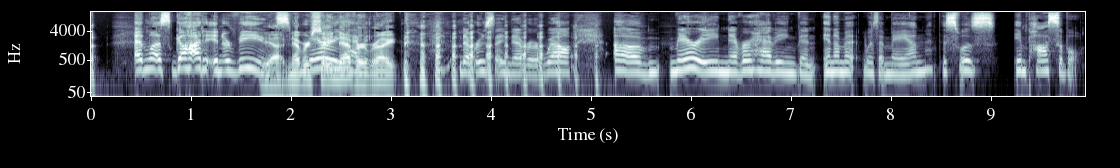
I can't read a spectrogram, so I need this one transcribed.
unless God intervenes. Yeah, never Mary say never, having, right? never say never. Well, um, Mary never having been intimate with a man, this was impossible.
